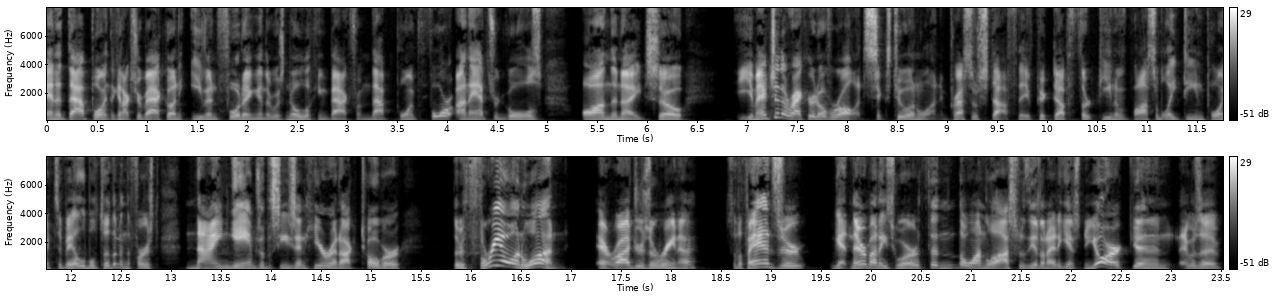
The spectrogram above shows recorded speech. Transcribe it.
And at that point, the Canucks are back on even footing, and there was no looking back from that point. Four unanswered goals on the night. So you mentioned the record overall. It's 6 2 and 1. Impressive stuff. They've picked up 13 of possible 18 points available to them in the first nine games of the season here in October. They're 3 0 1 at Rogers Arena. So the fans are getting their money's worth. And the one loss was the other night against New York. And it was a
